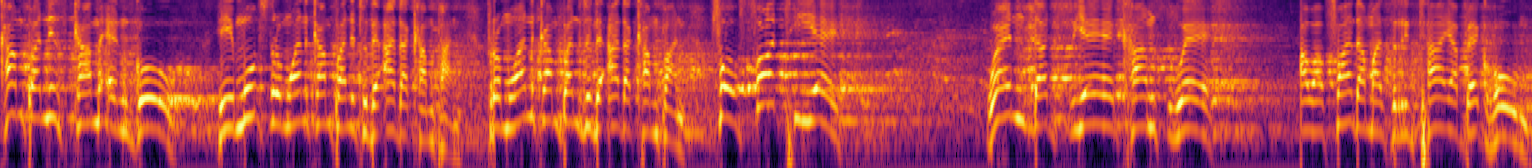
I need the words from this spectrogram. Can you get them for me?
Companies come and go. He moves from one company to the other company, from one company to the other company. For 40 years, when that year comes where our father must retire back home,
